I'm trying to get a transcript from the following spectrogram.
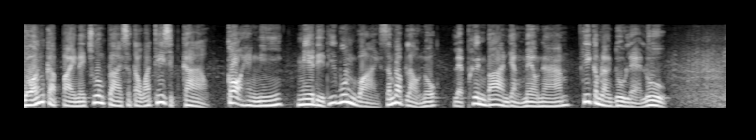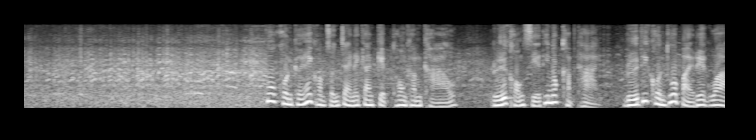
ย้อนกลับไปในช่วงปลายศตวรรษที่ 19 เกาะแห่งนี้มีอดีตที่วุ่นวายสำหรับเหล่านก และเพื่อนบ้านอย่างแมวน้ำที่กำลังดูแลลูก ผู้คนเคยให้ความสนใจในการเก็บทองคำขาว หรือของเสียที่นกขับถ่าย หรือที่คนทั่วไปเรียกว่า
